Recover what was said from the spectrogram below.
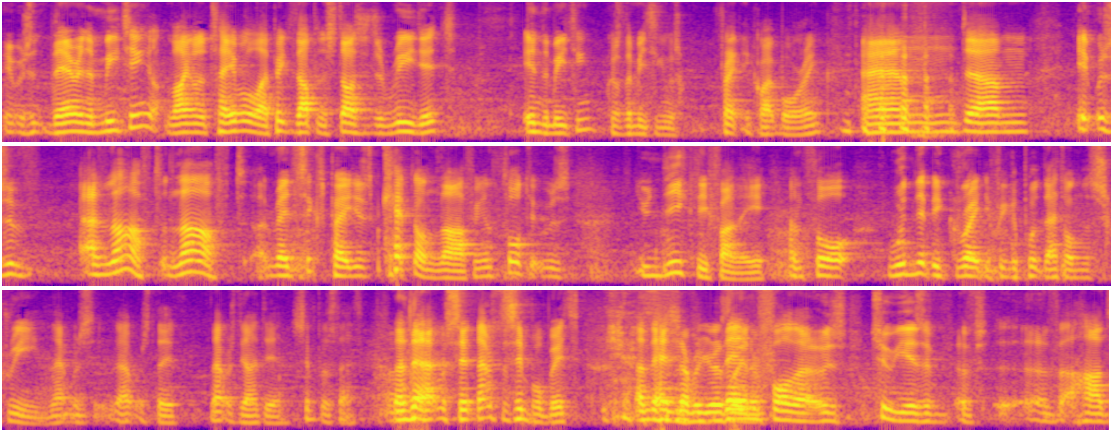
it was there in a meeting, lying on a table. I picked it up and started to read it in the meeting because the meeting was frankly quite boring. And um, it was a, I laughed, laughed, read six pages, kept on laughing, and thought it was uniquely funny, and thought. Wouldn't it be great if we could put that on the screen? That was that was the that was the idea. Simple as that. And that was it. That was the simple bit. and then Several years then later. follows two years of, of, of hard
